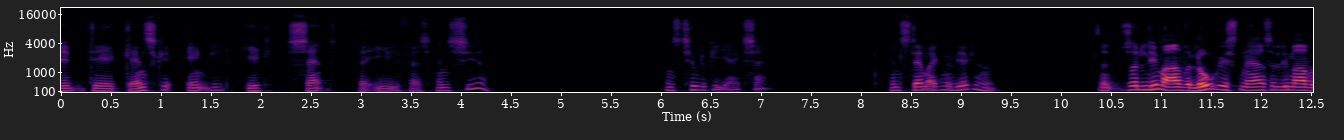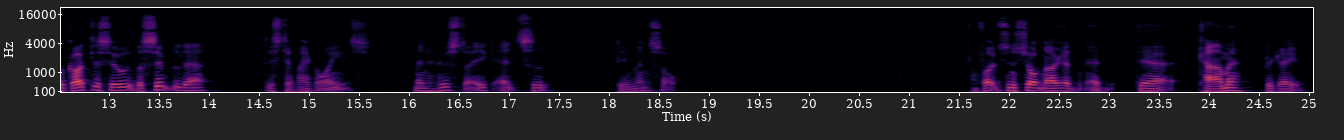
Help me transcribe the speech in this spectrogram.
Det, det er ganske enkelt ikke sandt, hvad Elifas han siger. Hans teologi er ikke sand. Den stemmer ikke med virkeligheden. Så er det lige meget, hvor logisk den er, så er det lige meget, hvor godt det ser ud, hvor simpelt det er. Det stemmer ikke overens. Man høster ikke altid det, man så. Folk synes sjovt nok, at, at det her karma-begreb,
